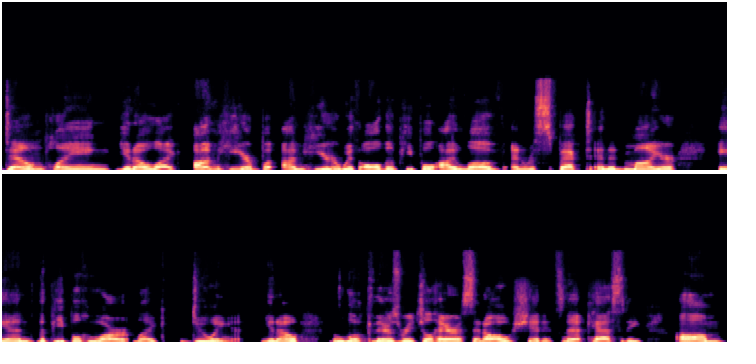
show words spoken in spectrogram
downplaying you know like i'm here but i'm here with all the people i love and respect and admire and the people who are like doing it you know? Look there's rachel harrison oh shit it's nat cassidy. Um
